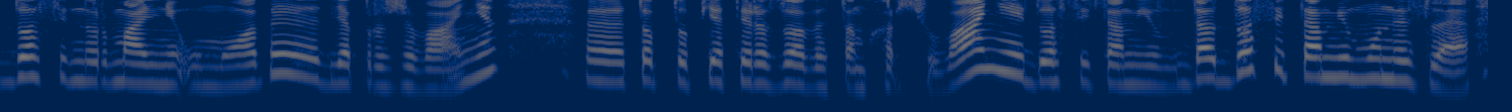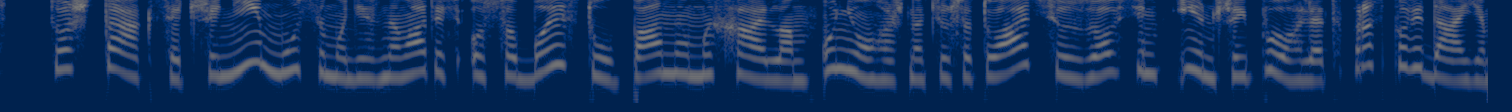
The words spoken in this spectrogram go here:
досить нормальні умови для проживання, е, тобто п'ятиразове там харчування, і досить там, досить там йому не зле. Тож так це чи ні, мусимо дізнаватись особисто у пана Михайла. У нього ж на цю ситуацію зовсім інший погляд. Розповідає,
